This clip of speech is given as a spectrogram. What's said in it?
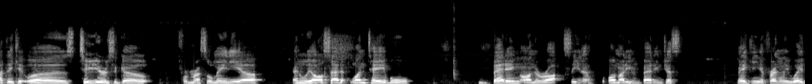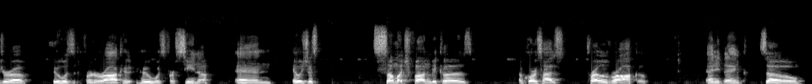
I think it was two years ago from WrestleMania, and we all sat at one table betting on the Rock Cena. Well, not even betting, just making a friendly wager of who was for the Rock, who, who was for Cena and it was just so much fun because, of course, I was pro rock of anything. So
